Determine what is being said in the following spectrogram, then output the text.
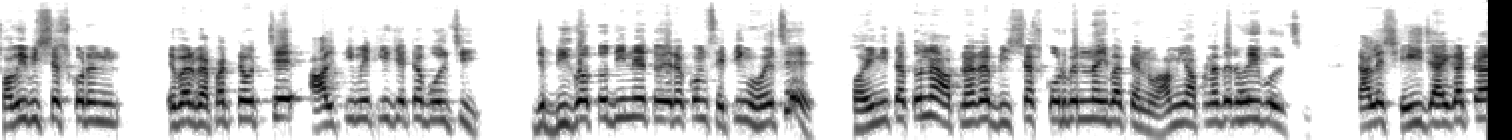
সবই বিশ্বাস করে নিন। এবার ব্যাপারটা হচ্ছে আলটিমেটলি যেটা বলছি, যে বিগত দিনে তো এরকম সেটিং হয়েছে? হয়নি তা তো না, আপনারা বিশ্বাস করবেন নাই বা কেন? আমি আপনাদের হয়েই বলছি। তাহলে সেই জায়গাটা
